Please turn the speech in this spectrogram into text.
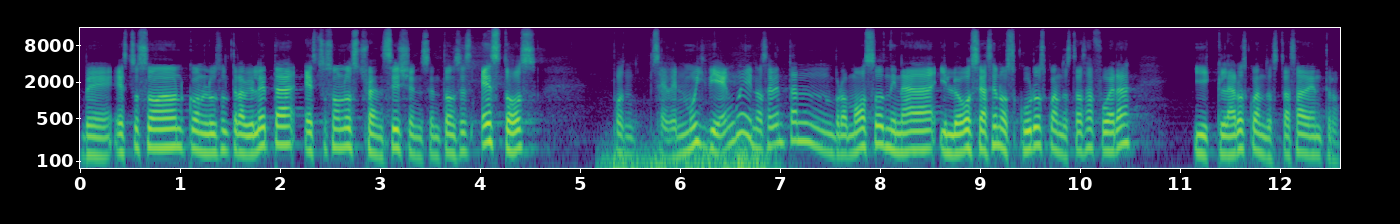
Ve, estos son con luz ultravioleta, estos son los transitions. Entonces, estos, pues se ven muy bien, güey, no se ven tan bromosos ni nada. Y luego se hacen oscuros cuando estás afuera y claros cuando estás adentro.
